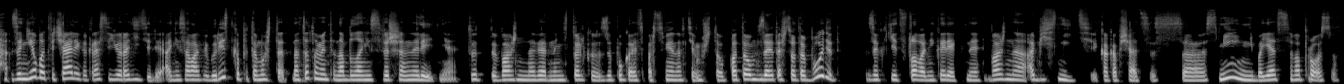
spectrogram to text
за нее бы отвечали как раз ее родители, а не сама фигуристка, потому что на тот момент она была несовершеннолетняя. Тут важно, наверное, не только запугать спортсменов тем, что потом за это что-то будет, за какие-то слова некорректные. Важно объяснить, как общаться с э, СМИ не бояться вопросов.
